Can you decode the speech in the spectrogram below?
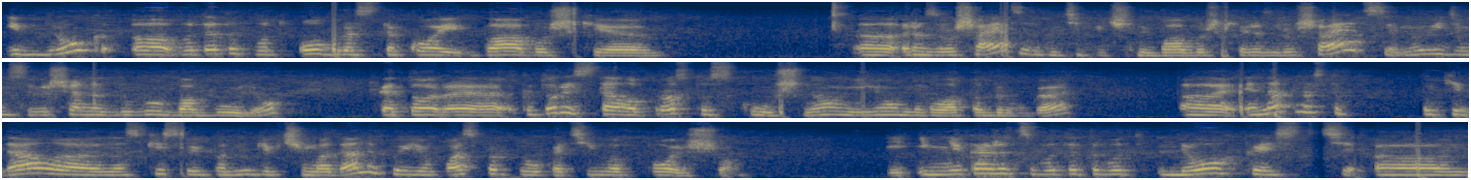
И вдруг э, вот этот вот образ такой бабушки э, разрушается, такой типичной бабушки разрушается, и мы видим совершенно другую бабулю, которая, которой стало просто скучно, у нее умерла подруга, э, и она просто покидала носки своей подруги в чемодан и по ее паспорту укатила в Польшу. И, и мне кажется, вот эта вот легкость, э,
